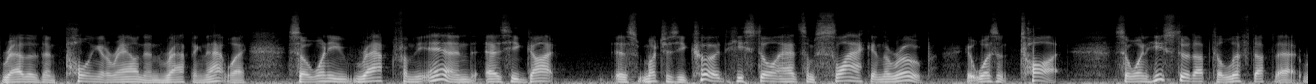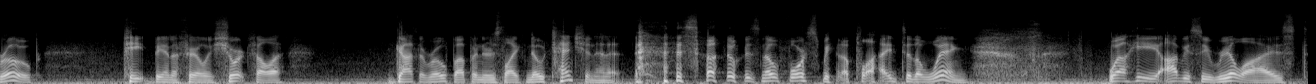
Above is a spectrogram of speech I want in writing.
rather than pulling it around and wrapping that way. So when he wrapped from the end, as he got as much as he could, he still had some slack in the rope. It wasn't taut. So when he stood up to lift up that rope, Pete, being a fairly short fella, got the rope up and there's like no tension in it. so there was no force being applied to the wing. Well, he obviously realized,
